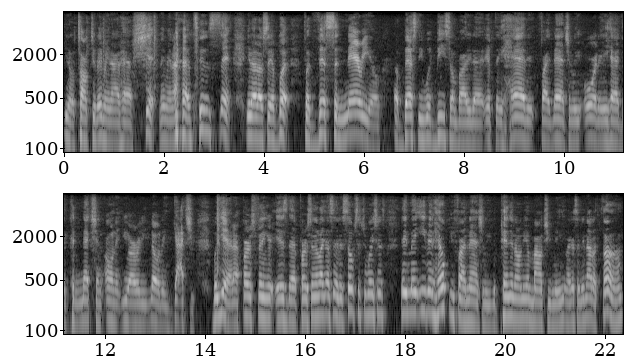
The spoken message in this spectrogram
you know talk to. They may not have shit. They may not have two cent. You know what I'm saying? But for this scenario, a bestie would be somebody that if they had it financially or they had the connection on it, you already know they got you. But yeah, that first finger is that person. And like I said, in some situations, they may even help you financially, depending on the amount you need. Like I said, they're not a thumb,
